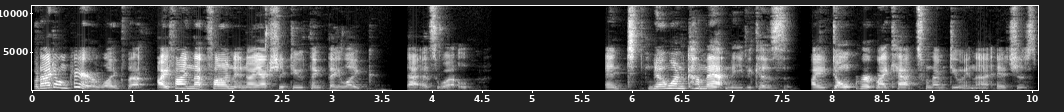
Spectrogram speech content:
But I don't care. Like that, I find that fun, and I actually do think they like that as well. and no one come at me because I don't hurt my cats when I'm doing that. It's just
